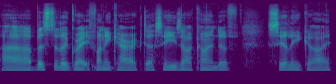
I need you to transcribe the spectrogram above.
uh, but still a great funny character. So he's our kind of silly guy.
